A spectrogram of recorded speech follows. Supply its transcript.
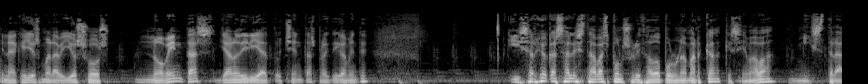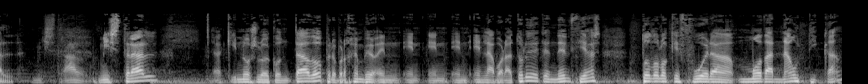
en aquellos maravillosos noventas, ya no diría ochentas prácticamente. Y Sergio Casal estaba sponsorizado por una marca que se llamaba Mistral. Mistral. Mistral, aquí no os lo he contado, pero por ejemplo en, en, en, en- laboratorio de tendencias, todo lo que fuera moda náutica,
